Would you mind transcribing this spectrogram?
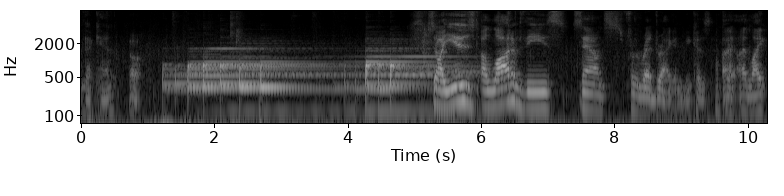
Is that Ken? Oh. So I used a lot of these sounds for the red dragon because Okay. I, I like.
